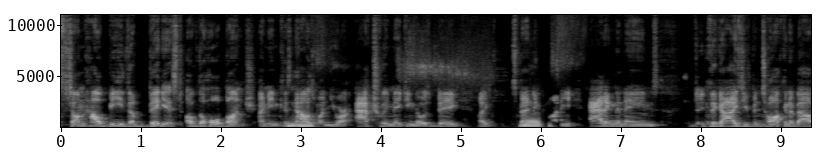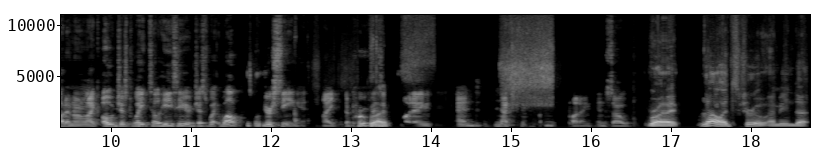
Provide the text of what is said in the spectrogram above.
somehow be the biggest of the whole bunch. I mean, because now is mm-hmm. when you are actually making those big, like spending right. money, adding the names, the guys you've been talking about, and are like, oh, just wait till he's here. Just wait. Well, you're seeing it. Like the proof right. is putting, and next thing is putting. And so, right. No, it's true. I mean, the,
